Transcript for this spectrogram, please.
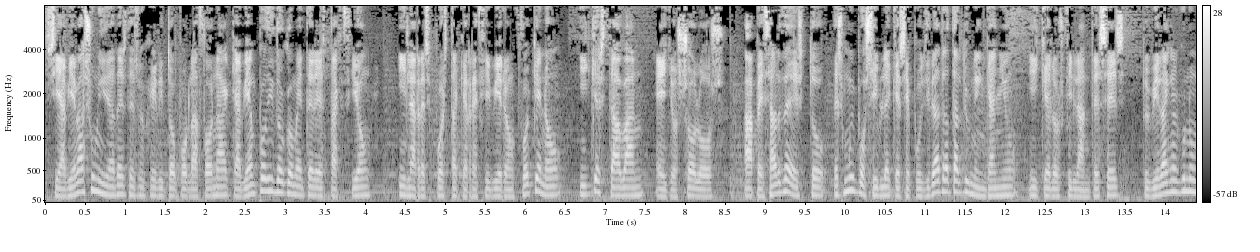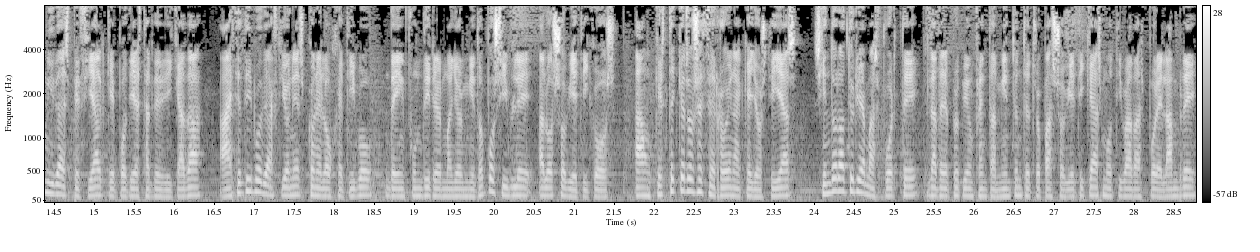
si había más unidades de su ejército por la zona que habían podido cometer esta acción y la respuesta que recibieron fue que no y que estaban ellos solos. A pesar de esto, es muy posible que se pudiera tratar de un engaño y que los finlandeses tuvieran alguna unidad especial que podía estar dedicada a este tipo de acciones con el objetivo de infundir el mayor miedo posible a los soviéticos. Aunque este caso se cerró en aquellos días, siendo la teoría más fuerte la del propio enfrentamiento entre tropas soviéticas motivadas por el hambre,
